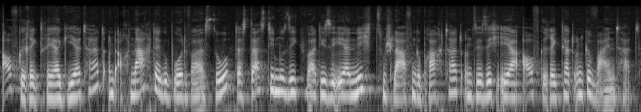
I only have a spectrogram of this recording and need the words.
aufgeregt reagiert hat. Und auch nach der Geburt war es so, dass das die Musik war, die sie eher nicht zum Schlafen gebracht hat und sie sich eher aufgeregt hat und geweint hat.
